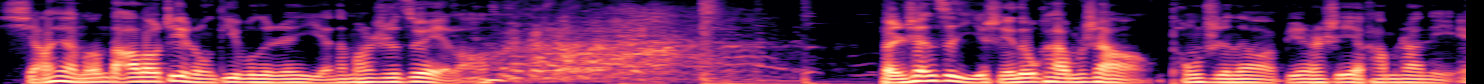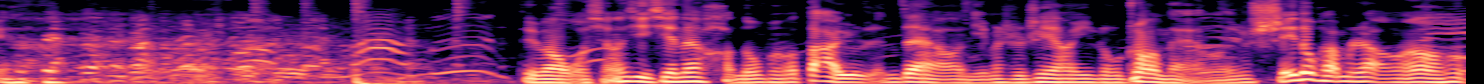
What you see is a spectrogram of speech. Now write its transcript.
想想能达到这种地步的人，也他妈是醉了。本身自己谁都看不上，同时呢，别人谁也看不上你。对吧？我相信现在很多朋友大有人在啊，你们是这样一种状态啊，谁都看不上啊。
